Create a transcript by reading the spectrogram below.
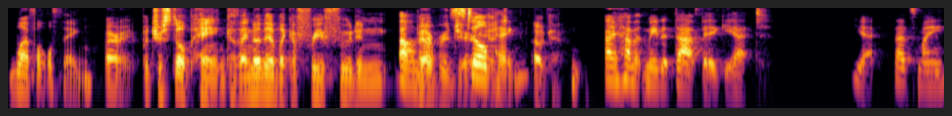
level thing. All right, but you're still paying because I know they have like a free food and Oh, no, beverage still area. paying. Okay. I haven't made it that big yet. Yet. That's my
